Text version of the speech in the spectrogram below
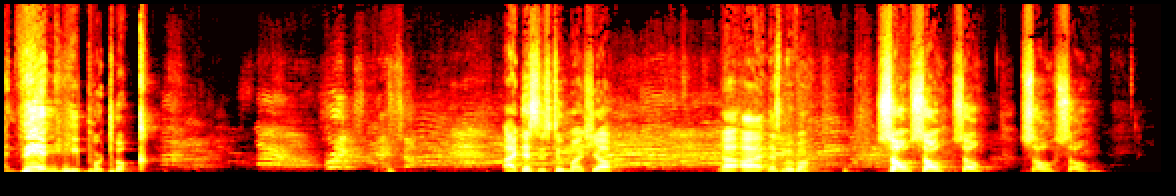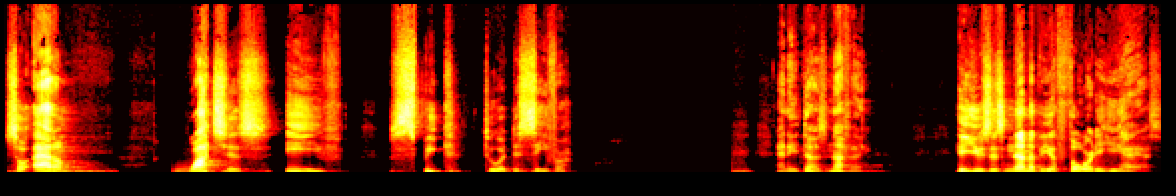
and then he partook. All right, this is too much, y'all. Uh, all right, let's move on. So, so, so, so, so, so Adam watches Eve speak to a deceiver, and he does nothing. He uses none of the authority he has.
